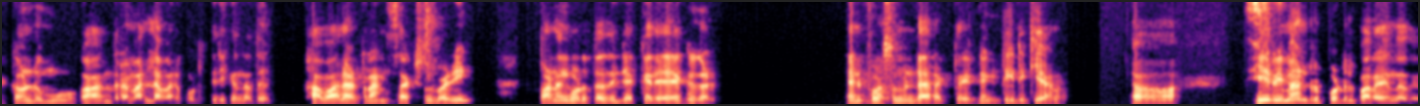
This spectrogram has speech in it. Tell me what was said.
അക്കൗണ്ട് മുഖാന്തരമല്ല അവർ കൊടുത്തിരിക്കുന്നത്. ഹവാല ട്രാൻസാക്ഷൻ വഴി പണം കൊടുത്തതിന്റെയൊക്കെ രേഖകൾ എൻഫോഴ്സ്മെന്റ് ഡയറക്ടറേറ്റിന് കിട്ടിയിരിക്കുകയാണ്. ഈ റിമാൻഡ് റിപ്പോർട്ടിൽ പറയുന്നത്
